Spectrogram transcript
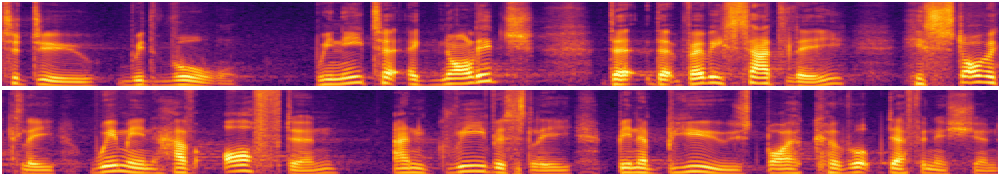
to do with rule we need to acknowledge that, that very sadly, historically, women have often and grievously been abused by a corrupt definition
